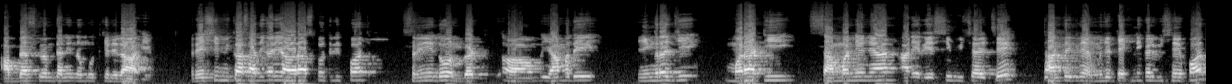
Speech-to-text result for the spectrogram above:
अभ्यासक्रम त्यांनी नमूद केलेला आहे. रेशीम विकास अधिकारी अरास्पत्रित पद श्रेणी दोन गट अं, यामध्ये इंग्रजी मराठी सामान्य ज्ञान आणि रेशीम विषयाचे तांत्रिक ज्ञान म्हणजे टेक्निकल विषय पण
